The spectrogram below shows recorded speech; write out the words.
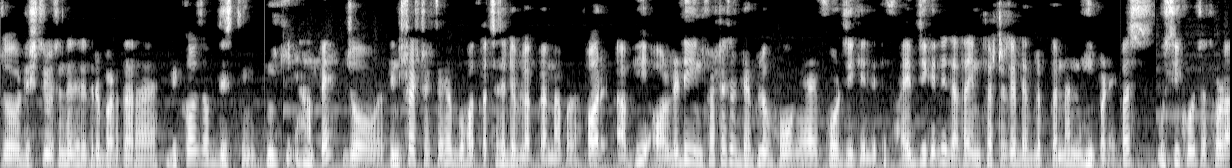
जो डिस्ट्रीब्यूशन है धीरे धीरे बढ़ता रहा है। बिकॉज़ ऑफ़ दिस थिंग क्योंकि यहाँ पे जो इंफ्रास्ट्रक्चर है, बहुत अच्छे से डेवलप करना पड़ा। और अभी ऑलरेडी इंफ्रास्ट्रक्चर डेवलप हो गया है फोर के लिए तो फाइव के लिए ज़्यादा इंफ्रास्ट्रक्चर डेवलप करना नहीं पड़ेगा। बस उसी को जो थोड़ा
